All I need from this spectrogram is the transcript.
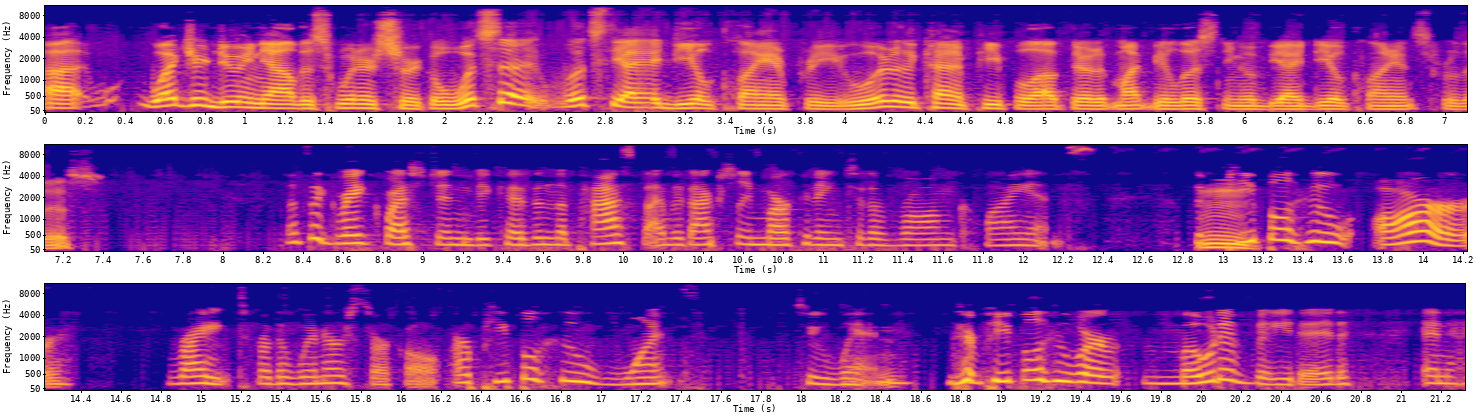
uh, what you're doing now this winner circle what's the what's the ideal client for you? What are the kind of people out there that might be listening would be ideal clients for this? That's a great question because in the past i was actually marketing to the wrong clients. The mm. people who are right for the winner circle are people who want to win. They're people who are motivated and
